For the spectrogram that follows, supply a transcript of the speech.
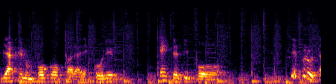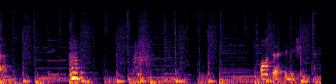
viajen un poco para descubrir este tipo de frutas. Otra semillita.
